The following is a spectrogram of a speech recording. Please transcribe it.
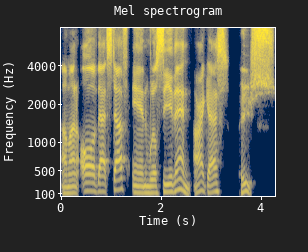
um, on all of that stuff and we'll see you then. All right, guys. Peace.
